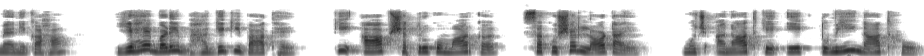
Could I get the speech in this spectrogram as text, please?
मैंने कहा, यह बड़े भाग्य की बात है कि आप शत्रु को मारकर सकुशल लौट आए। मुझ अनाथ के एक तुम ही नाथ हो।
